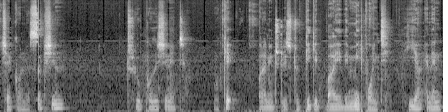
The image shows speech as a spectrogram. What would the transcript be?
Check on a section. To position it. Okay. What i need to do is to pick it by the midpoint here and then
